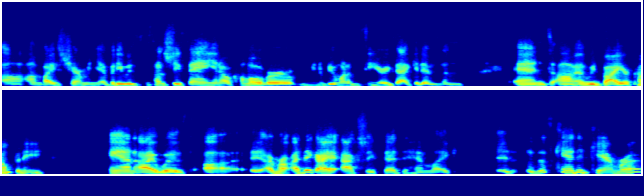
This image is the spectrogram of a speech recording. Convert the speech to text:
uh, on vice chairman yet, but he was essentially saying, you know, come over, you know, be one of the senior executives and, and, uh, and we'd buy your company. And I was, uh, I, I think I actually said to him, like, is, is this candid camera?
